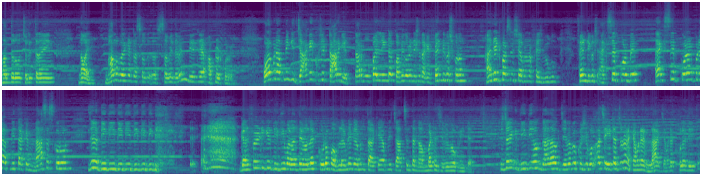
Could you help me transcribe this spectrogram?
ভদ্র, চরিত্রহীন নয়। ভালোভাবে একটা ছবি- দেবেন, দিয়ে আপলোড করবেন। পরে আপনি কি যাকে খুশি টার্গেট তার প্রোফাইল লিঙ্কটা কপি করে নিয়ে তাকে ফ্রেন্ড রিকোয়েস্ট করুন। হান্ড্রেড পার্সেন্ট সে আপনার ফেসবুক ফ্রেন্ড রিকোয়েস্ট অ্যাকসেপ্ট করবে। অ্যাকসেপ্ট করার পরে আপনি তাকে মেসেজ করুন যে, দিদি দিদি দিদি দিদি গার্লফ্রেন্ডকে দিদি বানাতে হলে কোনো প্রবলেম নেই, কারণ তাকে আপনি চাচ্ছেন তার নাম্বারটা যেভাবে হোক নিতে। হোক, দিদি হোক, দাদা হোক, যেভাবে খুশি বল আচ্ছা এটার জন্য না কেমন লাগছে এটা খুলে দিই তো।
